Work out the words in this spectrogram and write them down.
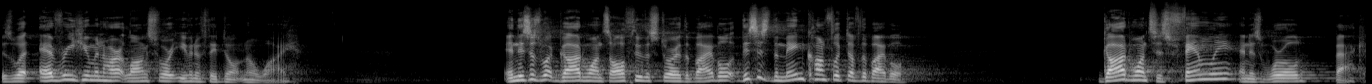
This is what every human heart longs for, even if they don't know why. And this is what God wants all through the story of the Bible. This is the main conflict of the Bible. God wants his family and his world back.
